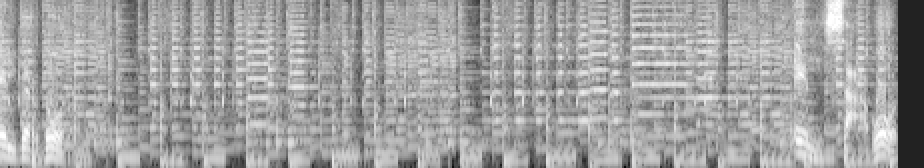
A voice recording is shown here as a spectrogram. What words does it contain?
El verdor. El sabor.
